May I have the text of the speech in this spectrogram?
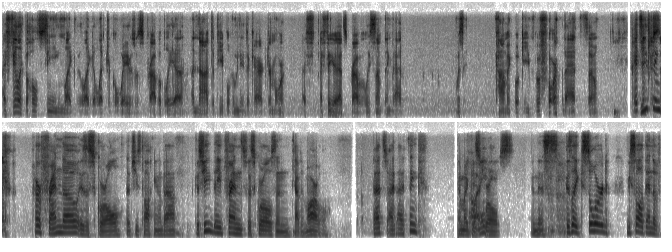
I feel like the whole scene, like like electrical waves, was probably a, a nod to people who knew the character more. I, f- I figure hmm. that's probably something that was comic booky before that. So it's Do you think her friend though is a Skrull that she's talking about? Because she made friends with Skrulls in Captain Marvel. That's I, I think it might be Oh, maybe. Skrulls in this. Because like Sword, we saw at the end of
